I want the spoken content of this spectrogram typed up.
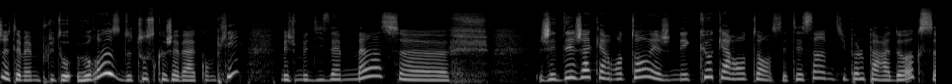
j'étais même plutôt heureuse de tout ce que j'avais accompli, mais je me disais mince, j'ai déjà 40 ans et je n'ai que 40 ans. C'était ça un petit peu le paradoxe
